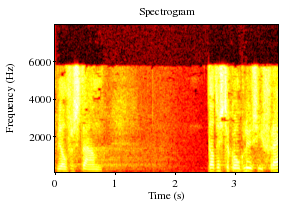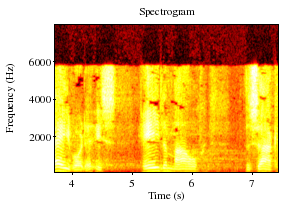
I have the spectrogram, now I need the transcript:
wil verstaan. Dat is de conclusie. Vrij worden is helemaal de zaak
